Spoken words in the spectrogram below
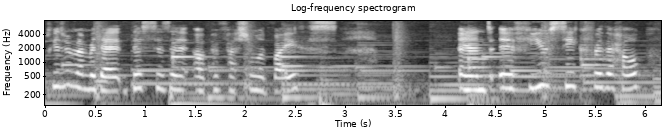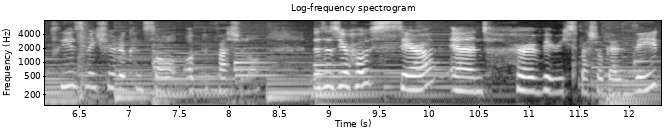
Please remember that this isn't a professional advice. And if you seek further help, please make sure to consult a professional. This is your host, Sarah, and her very special guest, Zaid,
